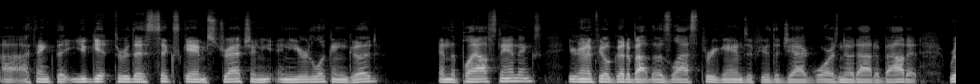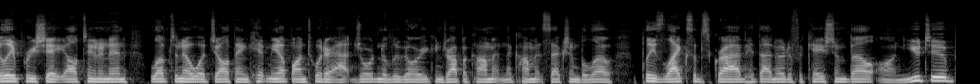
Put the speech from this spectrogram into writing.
uh, I think that you get through this six game stretch and, and you're looking good in the playoff standings, you're going to feel good about those last three games if you're the Jaguars, no doubt about it. Really appreciate y'all tuning in. Love to know what y'all think. Hit me up on Twitter at Jordan DeLugo, or you can drop a comment in the comment section below. Please like, subscribe, hit that notification bell on YouTube.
